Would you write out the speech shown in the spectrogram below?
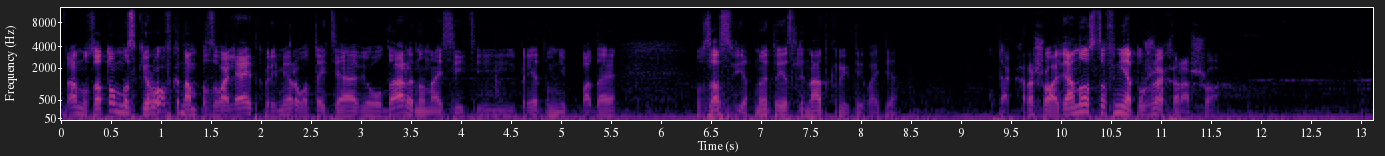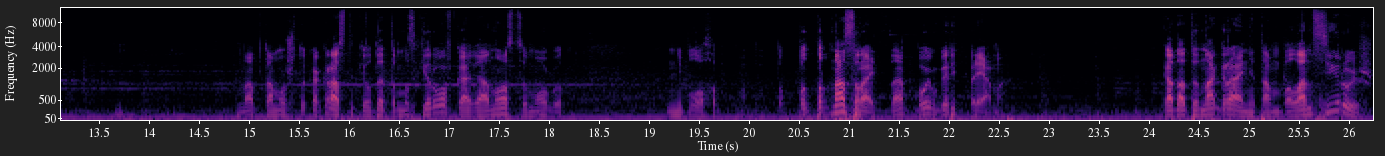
Да, но зато маскировка нам позволяет, к примеру, вот эти авиаудары наносить и при этом не попадая в засвет. Но это если на открытой воде. Так, хорошо. Авианосцев нет, уже хорошо. да, потому что как раз-таки вот эта маскировка авианосцы могут неплохо поднасрать, да, будем говорить прямо. Когда ты на грани там балансируешь,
